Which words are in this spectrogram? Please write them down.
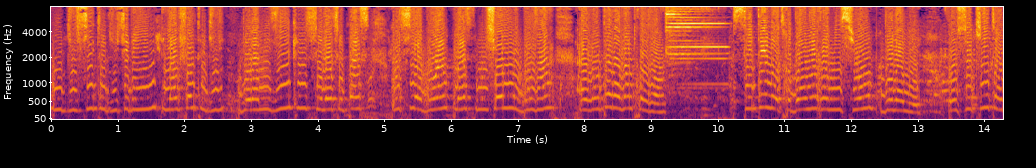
ou du site du CDI. La fête du, de la musique, cela se passe aussi à Boin, place Michel Bozin, à 20h à 23h. C'était notre dernière émission de l'année. On se quitte en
